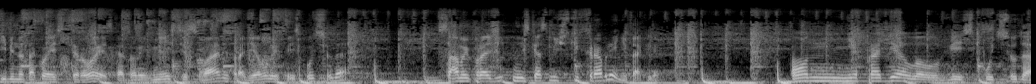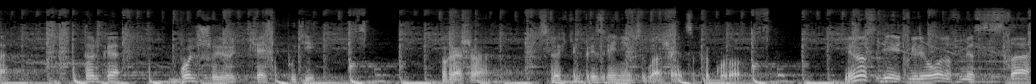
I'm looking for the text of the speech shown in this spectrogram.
именно такой астероид, который вместе с вами проделывает весь путь сюда. Самый поразительный из космических кораблей, не так ли? Он не проделал весь путь сюда, только большую часть пути. Ну хорошо, с легким презрением соглашается прокурор. 99 миллионов вместо 100,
